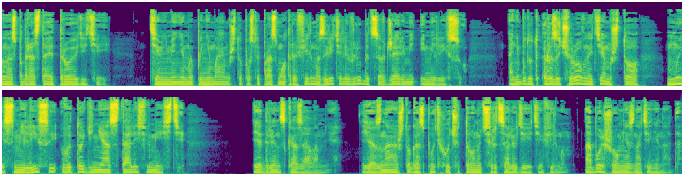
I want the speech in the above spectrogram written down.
У нас подрастает трое детей. Тем не менее, мы понимаем, что после просмотра фильма зрители влюбятся в Джереми и Мелиссу. Они будут разочарованы тем, что мы с Мелиссой в итоге не остались вместе. Эдриан сказала мне, «Я знаю, что Господь хочет тронуть сердца людей этим фильмом, а большего мне знать и не надо.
